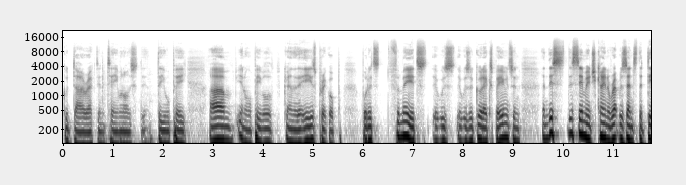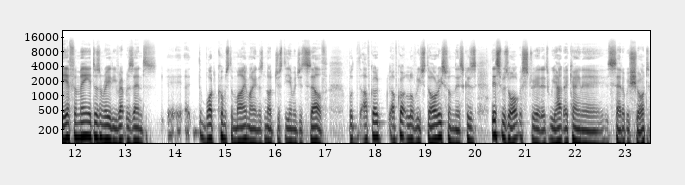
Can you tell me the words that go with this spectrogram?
good directing team and all this DOP um you know people kind of the ears prick up but it's for me it's it was it was a good experience and and this this image kind of represents the day for me it doesn't really represent uh, what comes to my mind is not just the image itself but I've got I've got lovely stories from this because this was orchestrated. We had to kind of set up a shot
